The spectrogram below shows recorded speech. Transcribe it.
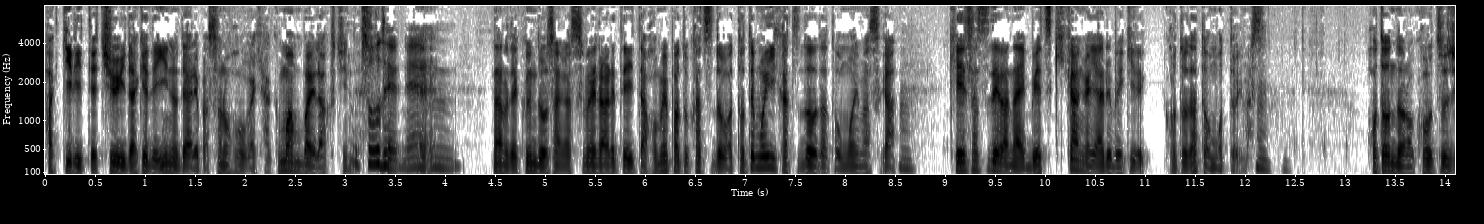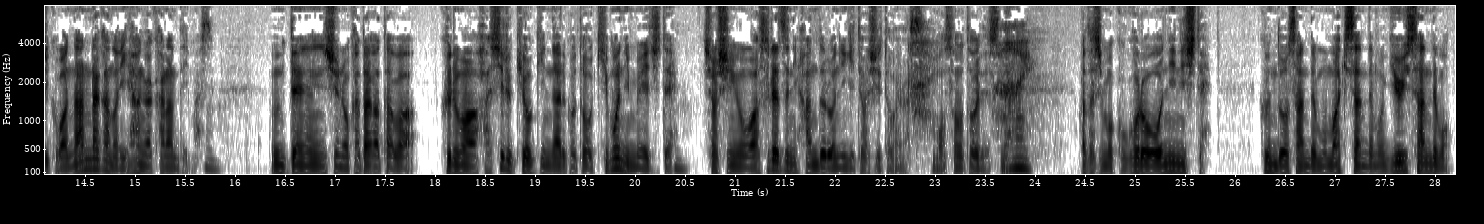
はっきり言って注意だけでいいのであればその方が100万倍楽ちんです。そうだよね。ええうん。なので、工藤さんが進められていたホメパト活動はとてもいい活動だと思いますが、うん警察ではない別機関がやるべきことだと思っております。ほとんどの交通事故は何らかの違反が絡んでいます。運転手の方々は、車は走る狂気になることを肝に銘じて、初心を忘れずにハンドルを握ってほしいと思います。もうその通りですね。はい。私も心を鬼にして、工藤さんでも牧さんでも牛肥さんでも、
